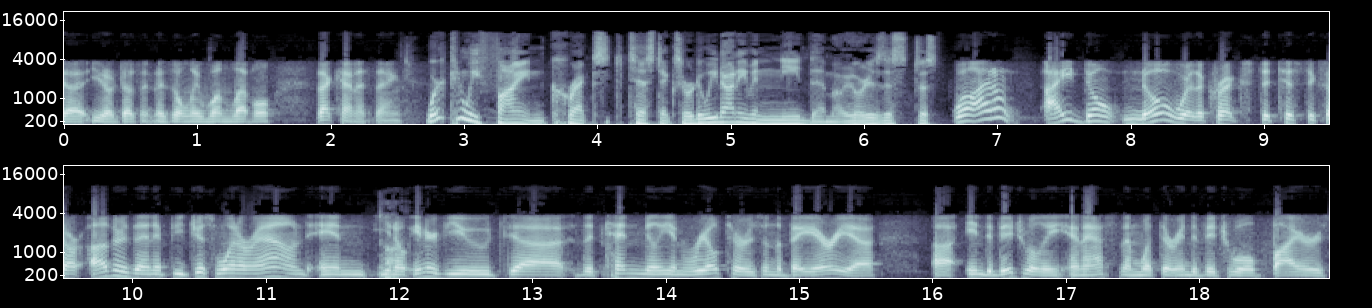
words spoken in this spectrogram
uh you know doesn't is only one level that kind of thing Where can we find correct statistics, or do we not even need them, or is this just Well, I don't I don't know where the correct statistics are other than if you just went around and, you know, interviewed uh the 10 million realtors in the Bay Area uh individually and asked them what their individual buyers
